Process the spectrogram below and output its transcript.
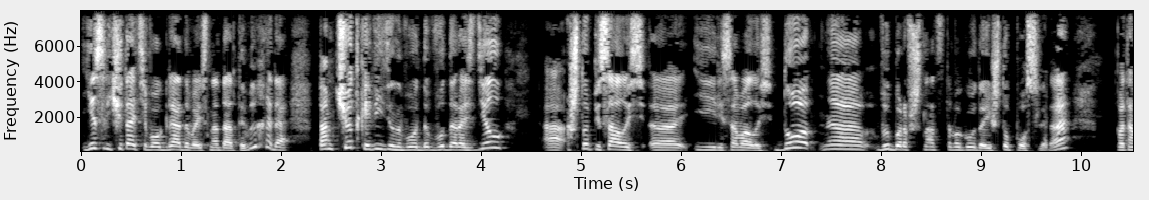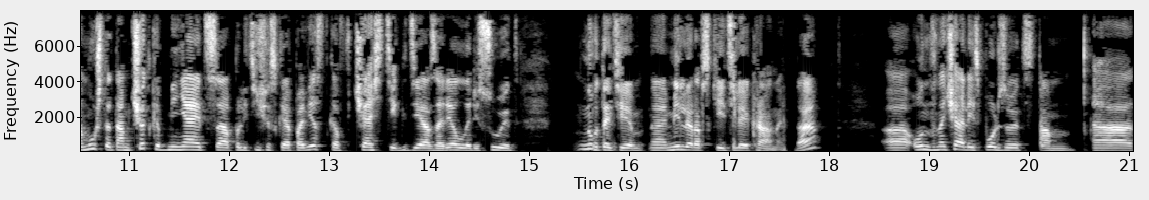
если читать его, оглядываясь на даты выхода, там четко виден водораздел а, что писалось э, и рисовалось до э, выборов 16 года и что после, да, потому что там четко меняется политическая повестка в части, где Азарелла рисует, ну, вот эти э, миллеровские телеэкраны, да, он вначале использует там uh,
